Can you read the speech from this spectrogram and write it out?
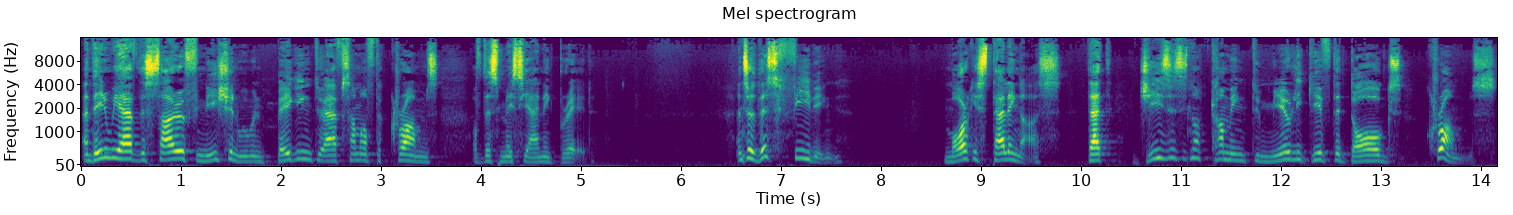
And then we have the Syrophoenician woman begging to have some of the crumbs of this messianic bread. And so, this feeding, Mark is telling us that Jesus is not coming to merely give the dogs crumbs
